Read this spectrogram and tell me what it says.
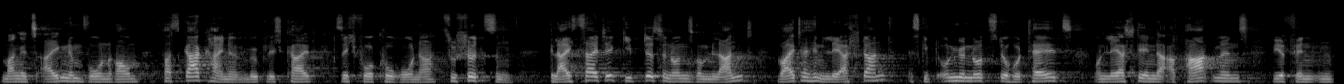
mangels eigenem Wohnraum fast gar keine Möglichkeit, sich vor Corona zu schützen. Gleichzeitig gibt es in unserem Land weiterhin Leerstand. Es gibt ungenutzte Hotels und leerstehende Apartments. Wir finden,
